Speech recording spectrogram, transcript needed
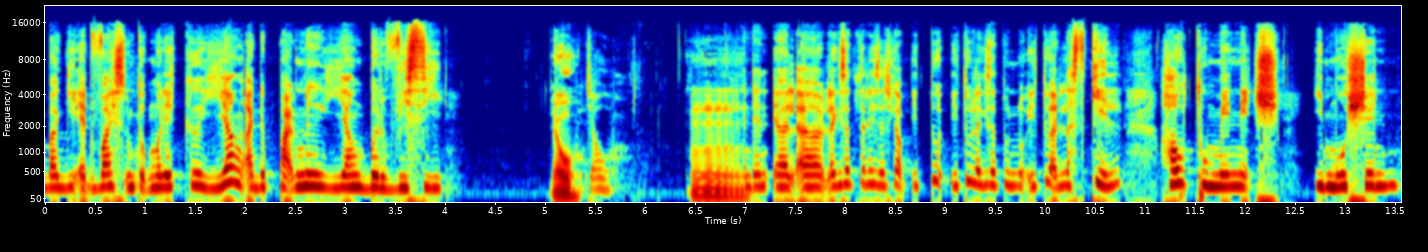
bagi advice untuk mereka yang ada partner yang bervisi Jauh. Jauh. Hmm. And then uh, uh, lagi satu tadi saya cakap itu itu lagi satu itu adalah skill how to manage emotion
